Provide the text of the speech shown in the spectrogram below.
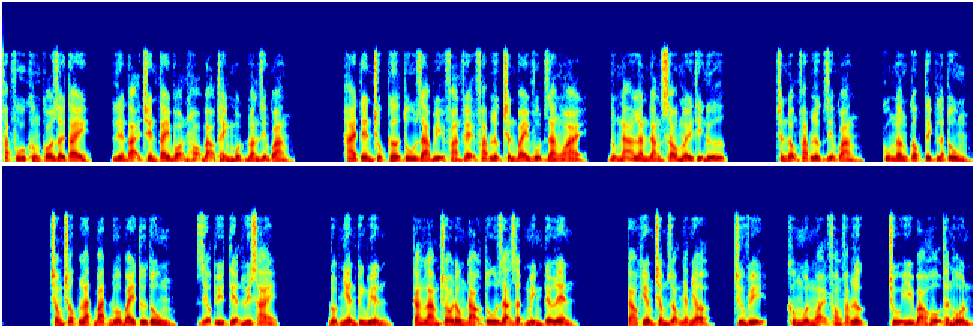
pháp phủ không có rời tay, liền tại trên tay bọn họ bạo thành một đoàn diễm quang. Hai tên trúc cơ tu giả bị phản vệ pháp lực chấn bay vụt ra ngoài, đụng ngã lăn đằng sau mấy thị nữ. Chấn động pháp lực diễm quang, cũng nâng cốc tịch là tung. Trong chốc lát bát đũa bay tứ tung, rượu tùy tiện huy sái đột nhiên kinh biến, càng làm cho đông đảo tu giả giật mình kêu lên. Cao khiêm trầm giọng nhắc nhở, chư vị, không muốn ngoại phóng pháp lực, chú ý bảo hộ thần hồn,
